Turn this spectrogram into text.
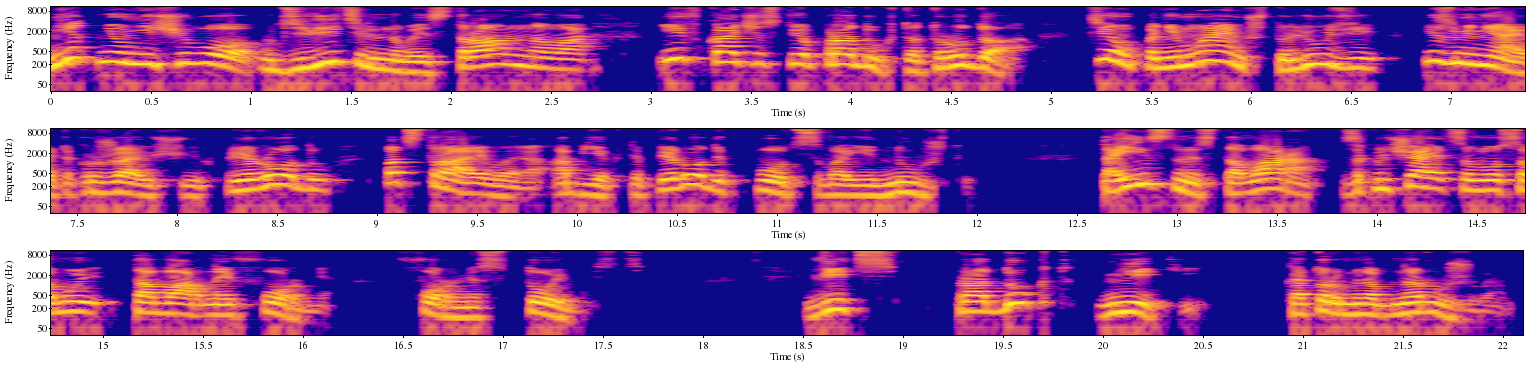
Нет в нем ничего удивительного и странного и в качестве продукта труда. Все мы понимаем, что люди изменяют окружающую их природу, подстраивая объекты природы под свои нужды. Таинственность товара заключается в его самой товарной форме, в форме стоимости. Ведь продукт некий, который мы обнаруживаем.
